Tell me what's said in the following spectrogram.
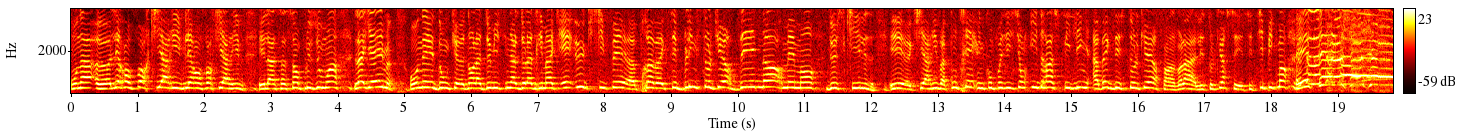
On a euh, les renforts qui arrivent, les renforts qui arrivent. Et là, ça sent plus ou moins la game. On est donc euh, dans la demi-finale de la DreamHack. Et Huck qui fait euh, preuve avec ses Blink Stalkers d'énormément de skills. Et euh, qui arrive à contrer une composition Hydra Speedling avec des stalkers. Enfin voilà, les stalkers, c'est c'est typiquement. Et c'est le GG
